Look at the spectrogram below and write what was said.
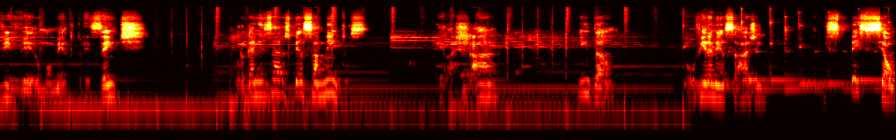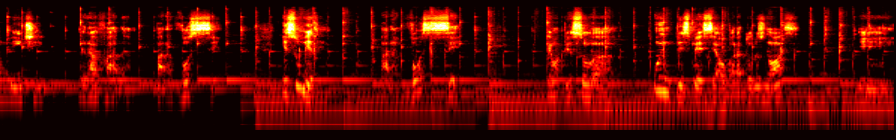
viver o momento presente, organizar os pensamentos, relaxar e então ouvir a mensagem especialmente gravada para você. Isso mesmo, para você. É uma pessoa muito especial para todos nós e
